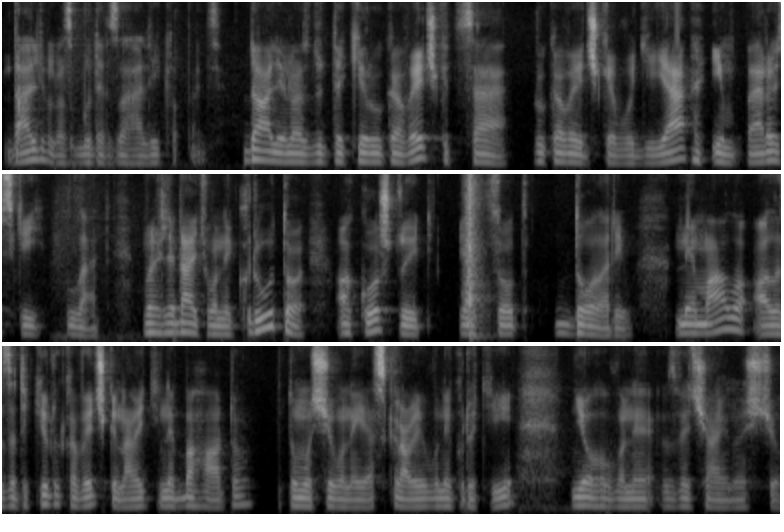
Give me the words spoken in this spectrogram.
Далі в нас буде взагалі капець. Далі у нас йдуть такі рукавички, це рукавички водія, імперський плед. Виглядають вони круто, а коштують 500 доларів. Немало, але за такі рукавички навіть і небагато, тому що вони яскраві, вони круті. В нього вони, звичайно, що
